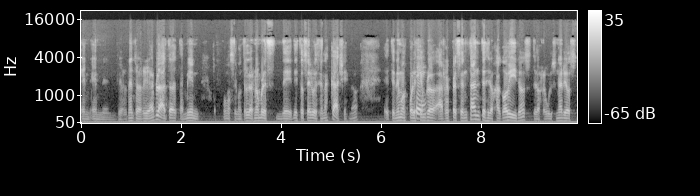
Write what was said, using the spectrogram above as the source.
en, en, el Virreinato de Río de la Plata, también podemos encontrar los nombres de, estos héroes en las calles, ¿no? Eh, tenemos, por ejemplo, a representantes de los jacobinos, de los revolucionarios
